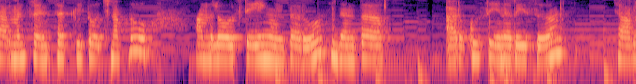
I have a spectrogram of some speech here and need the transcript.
చాలామంది ఫ్రెండ్స్ ఫ్రెండ్ సర్కిల్తో వచ్చినప్పుడు అందులో స్టేయింగ్ ఉంటారు. ఇదంతా అరకు సీనరీస్ చాలా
